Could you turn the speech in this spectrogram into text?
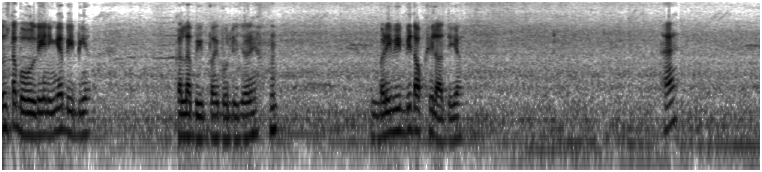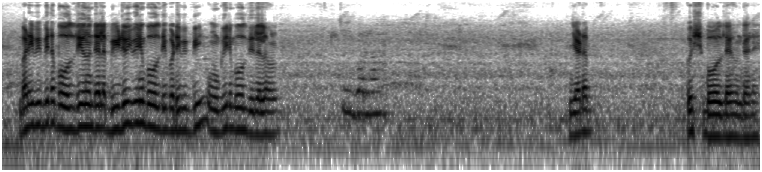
ਤੁਸੀਂ ਤਾਂ ਬੋਲਦੇ ਨਹੀਂ ਗੇ ਬੀਬੀਆਂ। ਕੱਲਾ ਬੀਬਾ ਹੀ ਬੋਲੀ ਜਾ ਰਿਹਾ। ਬੜੀ ਬੀਬੀ ਤਾਂ ਔਖੀ ਲੱਗਦੀ ਆ। ਹੈ? ਬੜੀ ਬੀਬੀ ਤਾਂ ਬੋਲਦੀ ਉਹਨੂੰ ਦਿਲ ਵੀਡੀਓ ਵੀ ਨਹੀਂ ਬੋਲਦੀ ਬੜੀ ਬੀਬੀ ਉਹ ਵੀ ਨਹੀਂ ਬੋਲਦੀ ਦਿਲ ਹੁਣ। ਕੀ ਬੋਲਾਂ? ਜਿਹੜਾ ਕੁਝ ਬੋਲਦੇ ਹੁੰਦੇ ਨੇ।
